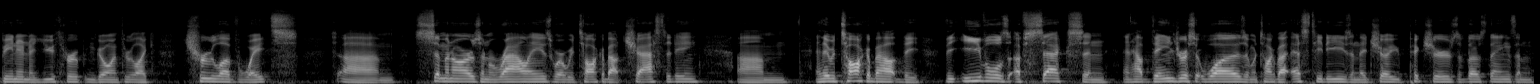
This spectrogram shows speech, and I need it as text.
being in a youth group and going through like true love waits um, seminars and rallies where we talk about chastity. Um, and they would talk about the, the evils of sex and, and how dangerous it was, and would talk about STDs, and they'd show you pictures of those things and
